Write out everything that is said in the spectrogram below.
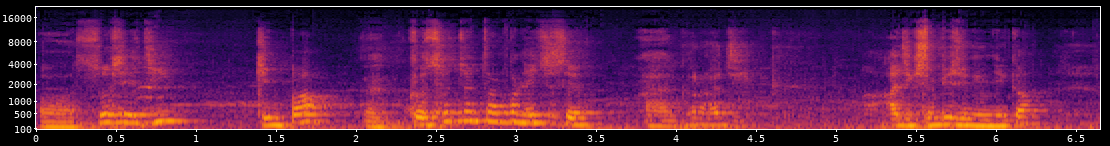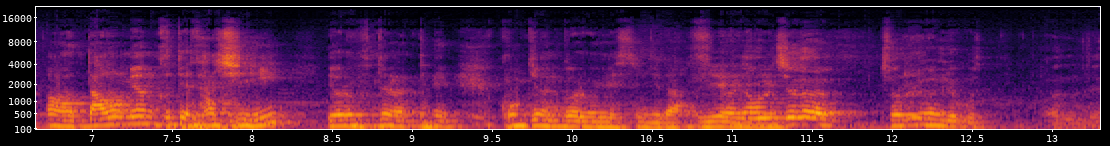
어, 소세지 김밥 네. 그 선전도 한번 해주세요. 아, 그건 아직 아직 준비 중입니까? 어, 나오면 그때 다시 여러분들한테 공지한 걸로 하겠습니다. 예. 아니, 오늘 제가 절을 하려고 왔는데.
